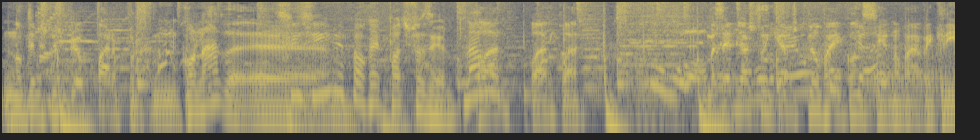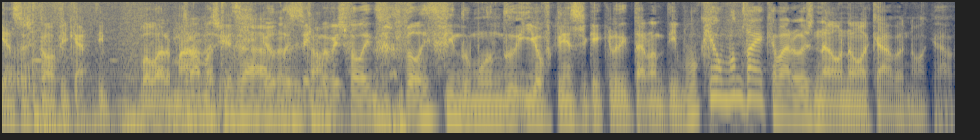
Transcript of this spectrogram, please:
não temos de nos preocupar porque, com nada. ah, Sim, sim, epá, o que é que podes fazer? Nada. Claro, claro, claro. Mas é melhor explicar porque não vai acontecer, não vai haver crianças que estão a ficar tipo alarmadas. Eu, sei que uma vez falei, de- falei de fim do mundo e houve crianças que acreditaram tipo, o que o mundo vai acabar hoje? Não, não acaba, não acaba.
